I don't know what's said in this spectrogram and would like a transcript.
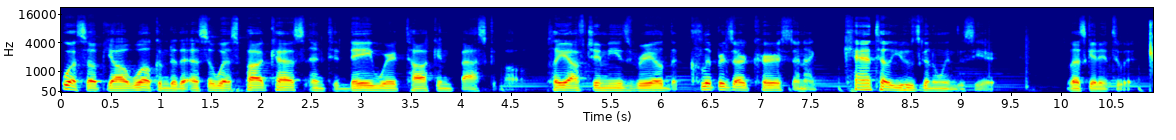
What's up, y'all? Welcome to the SOS podcast, and today we're talking basketball. Playoff Jimmy is real, the Clippers are cursed, and I can't tell you who's going to win this year. Let's get into it.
